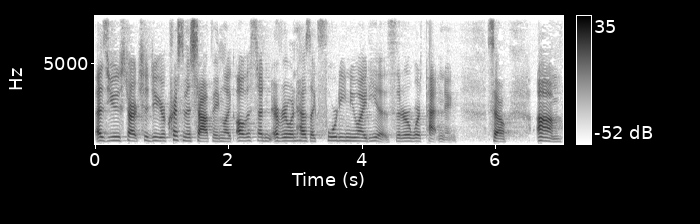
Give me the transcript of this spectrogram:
as you start to do your Christmas shopping, like all of a sudden everyone has like 40 new ideas that are worth patenting. So, um,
